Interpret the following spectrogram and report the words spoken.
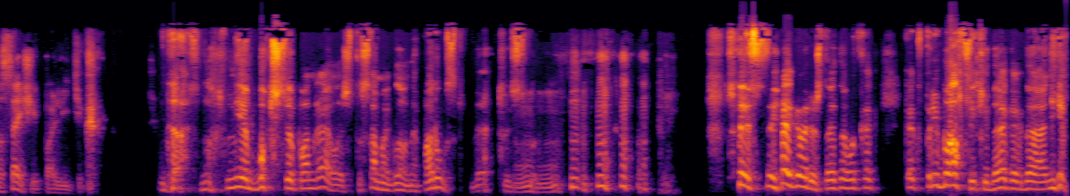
Настоящий политик. Да, ну, мне больше всего понравилось, что самое главное по-русски, да, то есть. То есть я говорю, что это вот как, как в Прибалтике, да, когда они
